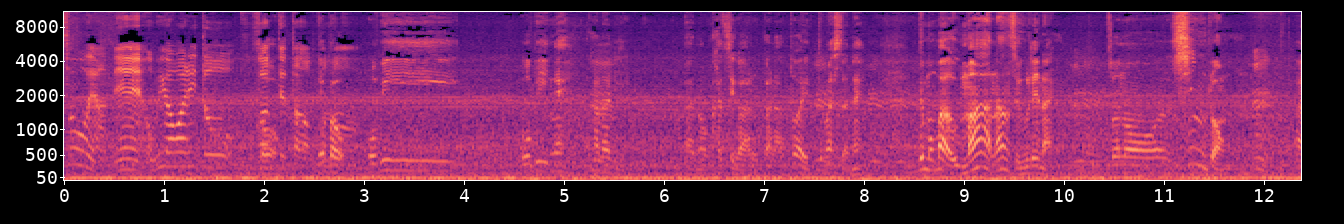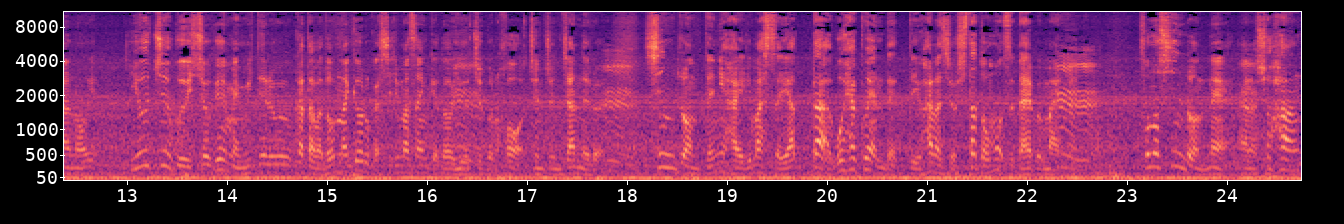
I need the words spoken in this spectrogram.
そうやね。帯は割と尖ってたやっぱ帯帯ねかなり、あの価値があるからとは言ってましたね、でもまあまあなんせ売れない。うんその新論うん。あの YouTube 一生懸命見てる方はどんだけおるか知りませんけど、うん。YouTube の方「チュンチュンチャンネル」うん。新論手に入りました。やった500円でっていう話をしたと思うんですよだいぶ前に、その新論ねあの初版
